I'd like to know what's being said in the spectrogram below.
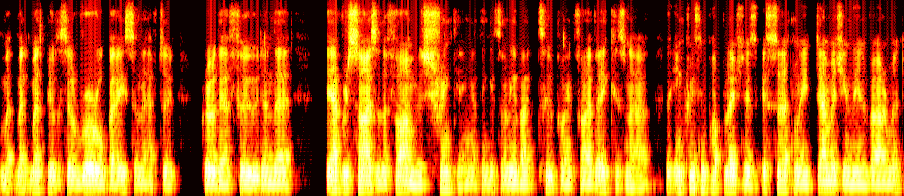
m- most people are still rural based, and they have to grow their food, and their the average size of the farm is shrinking. I think it's only about 2.5 acres now. The increasing population is, is certainly damaging the environment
